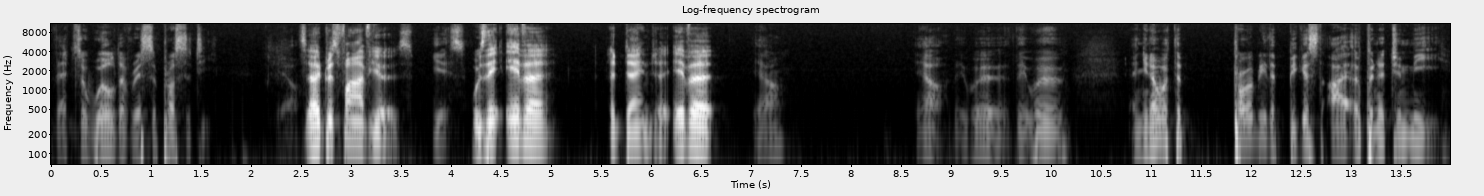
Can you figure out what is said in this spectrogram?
that's a world of reciprocity. Yeah. So it was five years. Yes. Was there ever a danger? Ever? Yeah. Yeah, there were. There were. And you know what? The, probably the biggest eye opener to me,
